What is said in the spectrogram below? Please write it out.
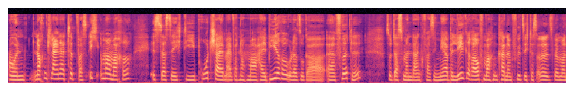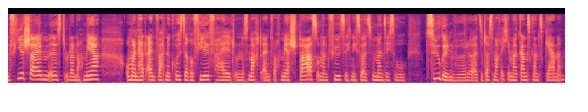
Und noch ein kleiner Tipp, was ich immer mache, ist, dass ich die Brotscheiben einfach nochmal halbiere oder sogar äh, viertel, sodass man dann quasi mehr Belege rauf machen kann. Dann fühlt sich das an, als wenn man vier Scheiben isst oder noch mehr. Und man hat einfach eine größere Vielfalt und es macht einfach mehr Spaß und man fühlt sich nicht so, als wenn man sich so zügeln würde. Also das mache ich immer ganz, ganz gerne.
